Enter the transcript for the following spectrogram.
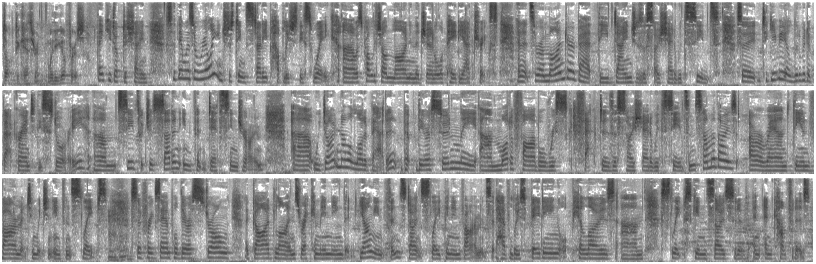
Dr. Catherine, what do you got for us? Thank you, Dr. Shane. So, there was a really interesting study published this week. Uh, it was published online in the Journal of Paediatrics, and it's a reminder about the dangers associated with SIDS. So, to give you a little bit of background to this story, um, SIDS, which is sudden infant death syndrome, uh, we don't know a lot about it, but there are certainly um, modifiable risk factors associated with SIDS, and some of those are around the environment in which an infant sleeps. So, for example, there are strong uh, guidelines recommending that young infants don't sleep in environments that have loose bedding or pillows, um, sleep skins, those sort of, and, and comforters.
